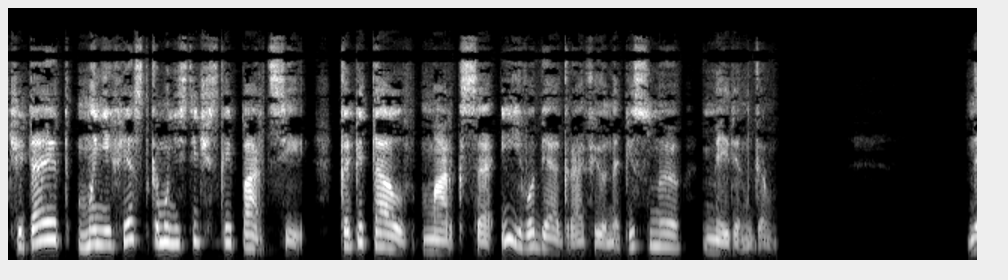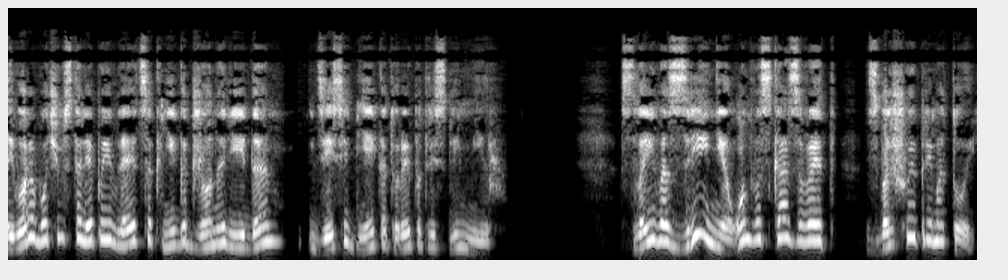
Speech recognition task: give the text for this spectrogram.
Читает манифест коммунистической партии, «Капитал» Маркса и его биографию, написанную Мерингом. На его рабочем столе появляется книга Джона Рида «Десять дней, которые потрясли мир». Свои воззрения он высказывает с большой прямотой.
